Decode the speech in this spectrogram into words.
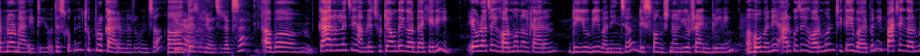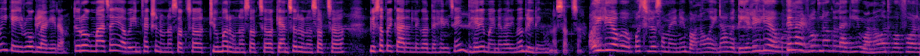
एबनर्मालिटी हो। त्यसको पनि थुप्रो कारणहरू हुन्छ। त्यसले हुन्छ अब कारणलाई चाहिँ हामीले छुट्याउँदै गर्दाखेरि एउटा चाहिँ हर्मोनल कारण डियुबी भनिन्छ डिसफङ्सनल युट्राइन ब्लिडिङ हो भने अर्को चाहिँ हर्मोन ठिकै भए पनि पाठेघरमै केही रोग लागेर त्यो रोगमा चाहिँ अब इन्फेक्सन हुनसक्छ ट्युमर हुनसक्छ क्यान्सर हुनसक्छ यो सबै कारणले गर्दाखेरि चाहिँ धेरै महिनावारीमा ब्लिडिङ हुनसक्छ। अहिले अब पछिल्लो समय नै भनौँ होइन अब धेरैले अब त्यसलाई रोक्नको लागि भनौँ अथवा फर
